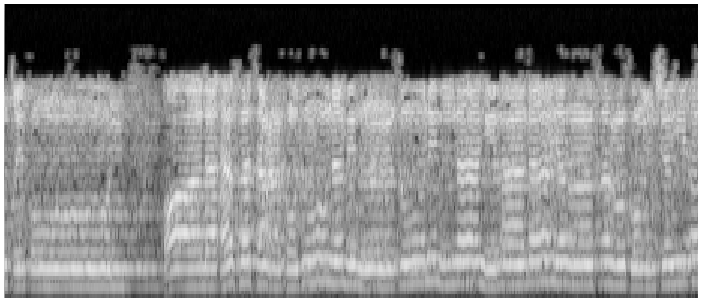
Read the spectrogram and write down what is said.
ينطقون. قال أفتعبدون من دون الله ما لا ينفعكم شيئا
